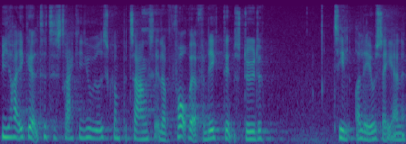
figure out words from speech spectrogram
Vi har ikke altid tilstrækkelig juridisk kompetence, eller får i hvert fald ikke den støtte. til at lave sagerne.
